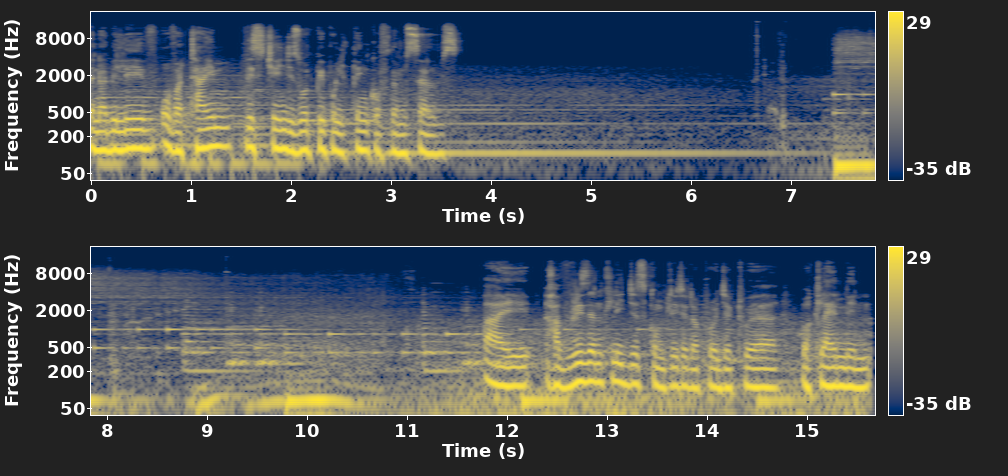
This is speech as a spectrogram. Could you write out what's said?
then I believe over time this changes what people think of themselves. I have recently just completed a project where we're climbing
